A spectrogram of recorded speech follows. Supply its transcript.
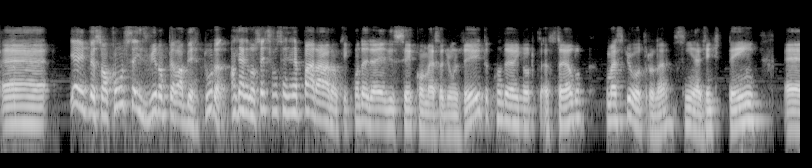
É, E aí, pessoal, como vocês viram pela abertura, aliás, não sei se vocês repararam que quando a LC começa de um jeito, quando é em outro castelo, começa de outro, né? Sim, a gente tem é,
